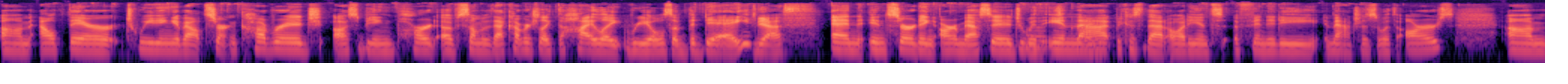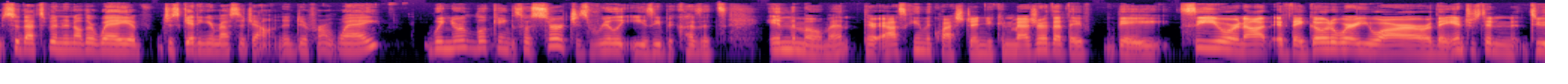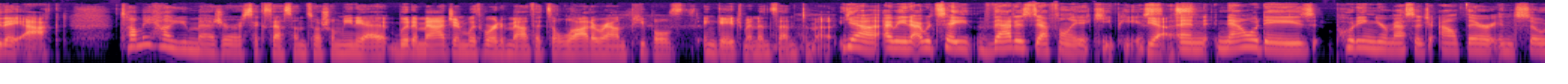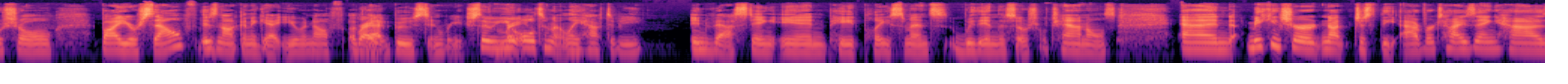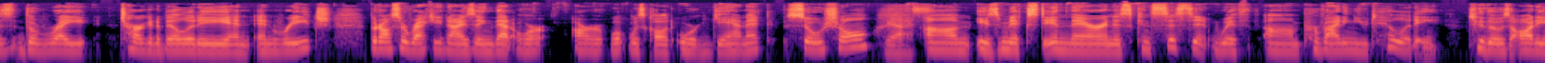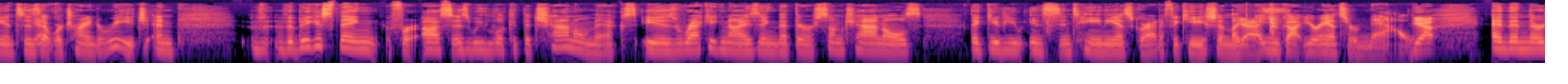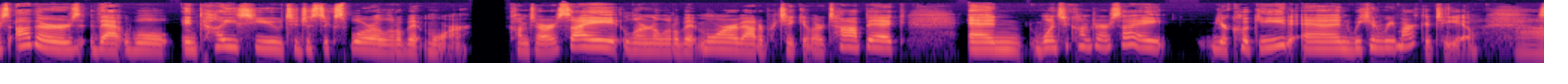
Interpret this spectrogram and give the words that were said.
um, out there tweeting about certain coverage us being part of some of that coverage like the highlight reels of the day Yes. and inserting our message within great. that because that audience affinity matches with ours. Um, so that's been another way of just getting your message out in a different way. when you're looking so search is really easy because it's in the moment they're asking the question you can measure that they they see you or not if they go to where you are are they interested in it do they act tell me how you measure success on social media i would imagine with word of mouth it's a lot around people's engagement and sentiment Yeah, I mean, I would say that is definitely a key piece. Yes. And nowadays, putting your message out there in social by yourself is not going to get you enough of Right. that boost and reach. So you Right. ultimately have to be investing in paid placements within the social channels and making sure not just the advertising has the right targetability and, and reach, but also recognizing that or our what was called organic social Yes. um, is mixed in there and is consistent with um, providing utility to those audiences Yep. that we're trying to reach. And th- the biggest thing for us as we look at the channel mix is recognizing that there are some channels that give you instantaneous gratification, like Yes. you got your answer now. yep And then there's others that will entice you to just explore a little bit more. Come to our site, learn a little bit more about a particular topic. And once you come to our site, you're cookied and we can remarket to you.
